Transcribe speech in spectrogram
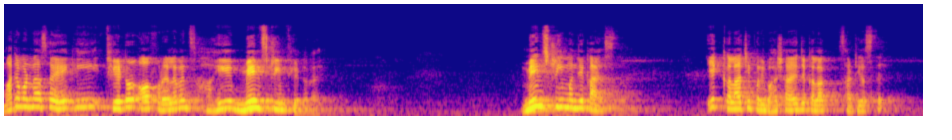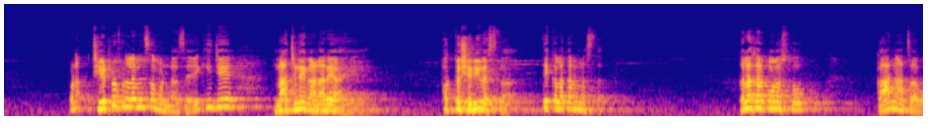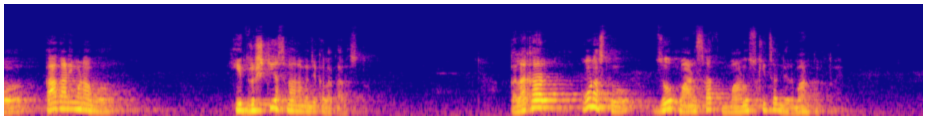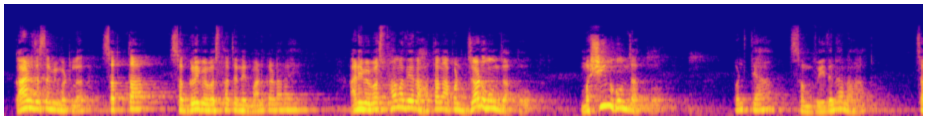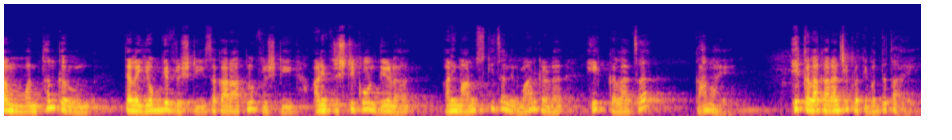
माझं म्हणणं असं आहे की थिएटर ऑफ रेलेव्हन्स हे मेन स्ट्रीम थिएटर आहे. मेन स्ट्रीम म्हणजे काय असतं? एक कलाची परिभाषा आहे जे कलासाठी असते. पण थिएटर ऑफ रेलेव्हन्सचं म्हणणं असं आहे की जे नाचणे गाणारे आहे फक्त शरीर असतात ते कलाकार नसतात. कलाकार कोण असतो? का नाचावं? का गाणी म्हणावं? ही दृष्टी असणारा म्हणजे कलाकार असतो. कलाकार कोण असतो? जो माणसात माणुसकीचं निर्माण करतोय. कारण जसं मी म्हटलं सत्ता सगळे व्यवस्थाचं निर्माण करणार आहे. आणि व्यवस्थामध्ये राहताना आपण जड होऊन जातो मशीन होऊन जातो. पण त्या संवेदनाला चा मंथन करून त्याला योग्य दृष्टी सकारात्मक दृष्टी आणि दृष्टिकोन देणं आणि माणुसकीचं निर्माण करणं हे कलाचं काम आहे. ही कलाकारांची प्रतिबद्धता आहे.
